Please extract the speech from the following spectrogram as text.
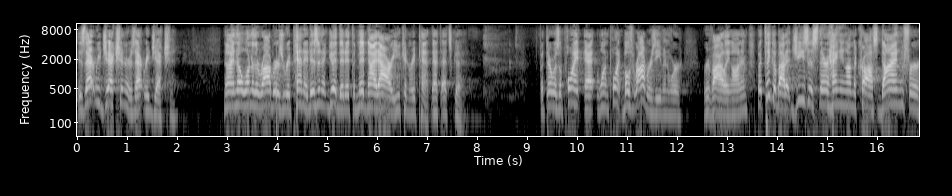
Is that rejection or is that rejection? Now, I know one of the robbers repented. Isn't it good that at the midnight hour you can repent? That, that's good. But there was a point at one point, both robbers even were reviling on him. But think about it Jesus there hanging on the cross, dying for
